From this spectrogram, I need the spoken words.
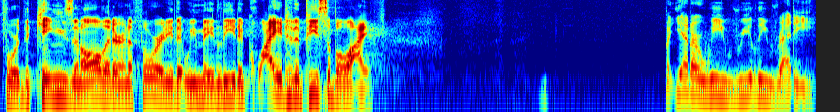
for the kings and all that are in authority that we may lead a quiet and a peaceable life. But yet, are we really ready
